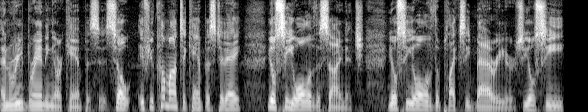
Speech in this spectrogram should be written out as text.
and rebranding our campuses. So if you come onto campus today, you'll see all of the signage. You'll see all of the plexi barriers. You'll see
